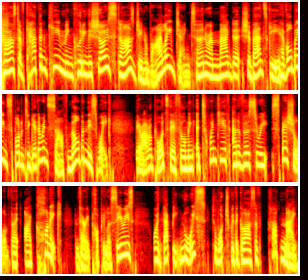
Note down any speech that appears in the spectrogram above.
cast of Kath and Kim, including the show's stars Gina Riley, Jane Turner, and Magda Szubanski, have all been spotted together in South Melbourne this week. There are reports they're filming a 20th anniversary special of the iconic and very popular series. Won't that be nice to watch with a glass of Cardonnay?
